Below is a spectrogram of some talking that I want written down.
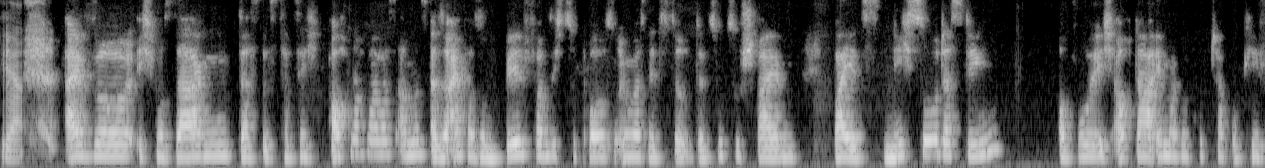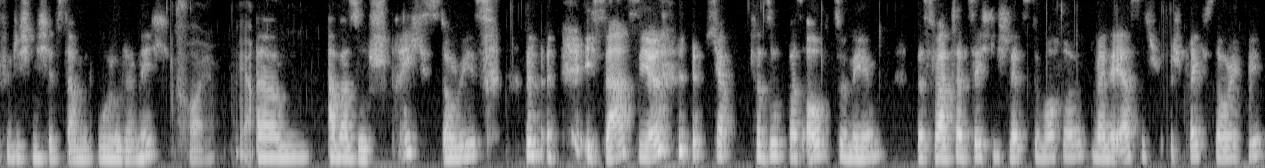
Ja. Also ich muss sagen, das ist tatsächlich auch nochmal was anderes. Also einfach so ein Bild von sich zu posten, irgendwas Nettes da- dazu zu schreiben, war jetzt nicht so das Ding. Obwohl ich auch da immer geguckt habe, okay, fühle ich mich jetzt damit wohl oder nicht. Voll. Ja. Ähm, aber so Sprechstories, ich saß hier, ich habe versucht, was aufzunehmen. Das war tatsächlich letzte Woche meine erste Sprechstory.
